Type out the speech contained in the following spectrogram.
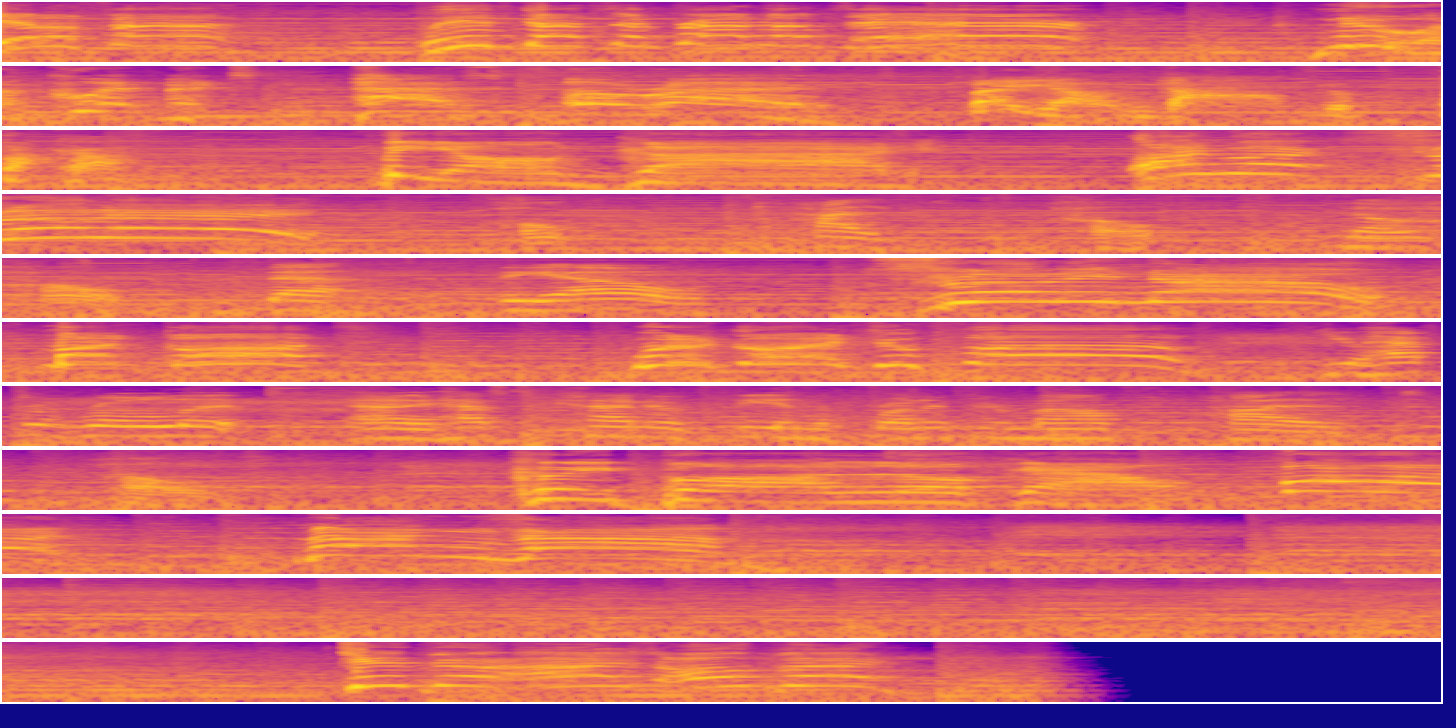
Hilfe! We've got some problems here! New equipment has arrived! Be on guard, you fucker! Be on guard! Onward, slowly! Halt. Halt. Halt. No. Halt. The the O. Slowly now! My God! We're going to fall! You have to roll it, and it has to kind of be in the front of your mouth. Halt. Halt. Keep on lookout! Forward! Keep open!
